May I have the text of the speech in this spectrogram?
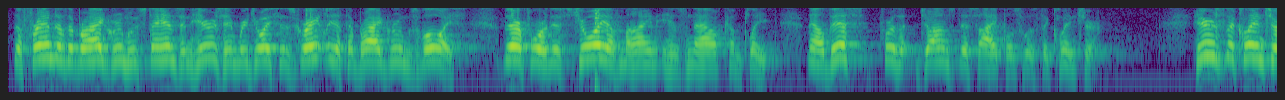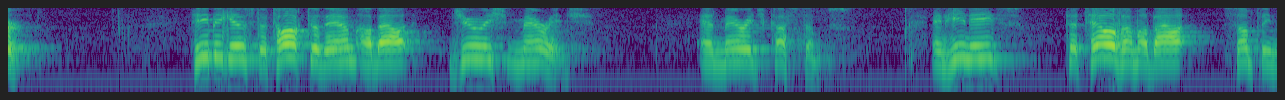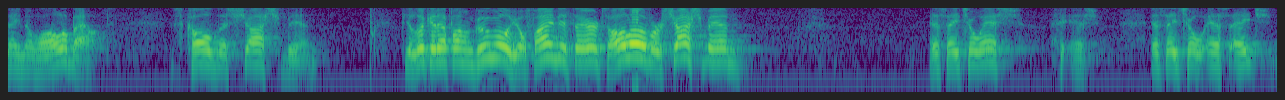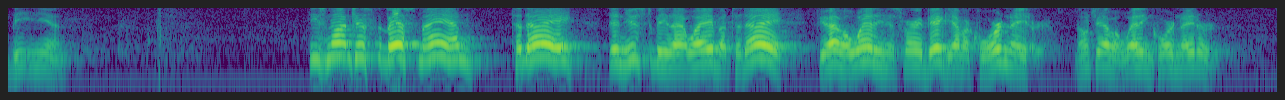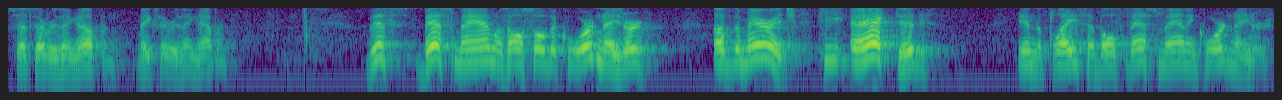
The friend of the bridegroom who stands and hears him rejoices greatly at the bridegroom's voice. Therefore, this joy of mine is now complete. Now, this for the, John's disciples was the clincher. Here's the clincher. He begins to talk to them about Jewish marriage and marriage customs. And he needs to tell them about something they know all about. It's called the Shoshben. If you look it up on Google, you'll find it there. It's all over. Shoshben. S H O S S H O S H B E N. He's not just the best man today. Didn't used to be that way, but today, if you have a wedding it's very big, you have a coordinator. Don't you have a wedding coordinator? Sets everything up and makes everything happen. This best man was also the coordinator of the marriage. He acted in the place of both best man and coordinator.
